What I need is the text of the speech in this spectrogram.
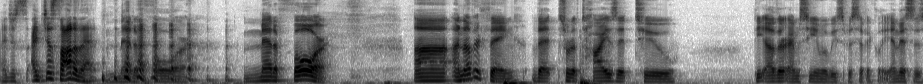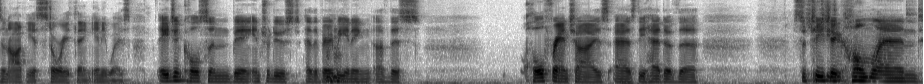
I just I just thought of that. Metaphor. Metaphor. Uh, another thing that sort of ties it to the other MCU movies specifically, and this is an obvious story thing, anyways. Agent Coulson being introduced at the very beginning of this whole franchise as the head of the Strategic, Strategic Homeland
